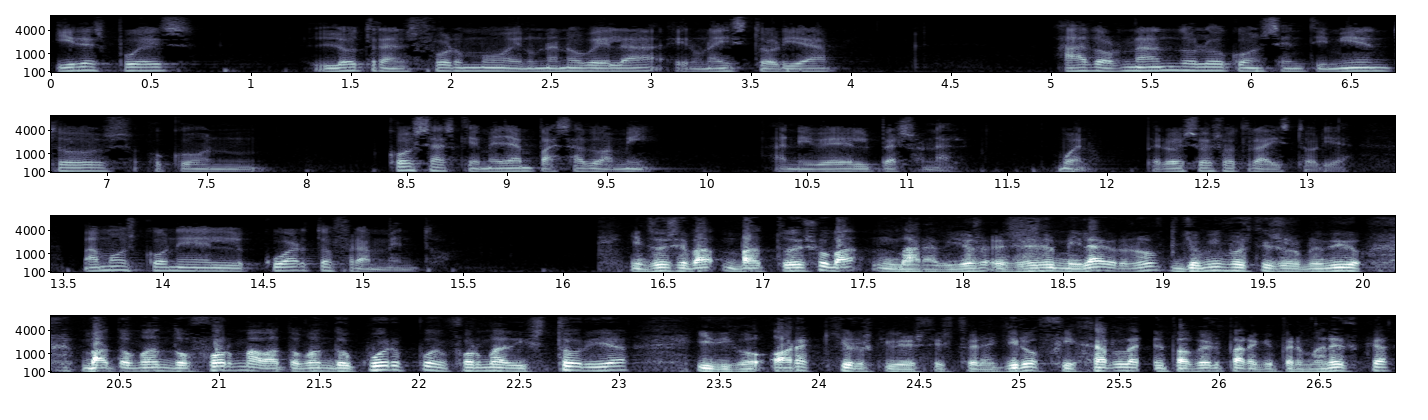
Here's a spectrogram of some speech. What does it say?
y después lo transformo en una novela, en una historia, adornándolo con sentimientos o con cosas que me hayan pasado a mí a nivel personal. Bueno, pero eso es otra historia. Vamos con el cuarto fragmento. Y entonces va, va, todo eso va maravilloso. Ese es el milagro, ¿no? Yo mismo estoy sorprendido. Va tomando forma, va tomando cuerpo en forma de historia y digo, ahora quiero escribir esta historia, quiero fijarla en el papel para que permanezca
